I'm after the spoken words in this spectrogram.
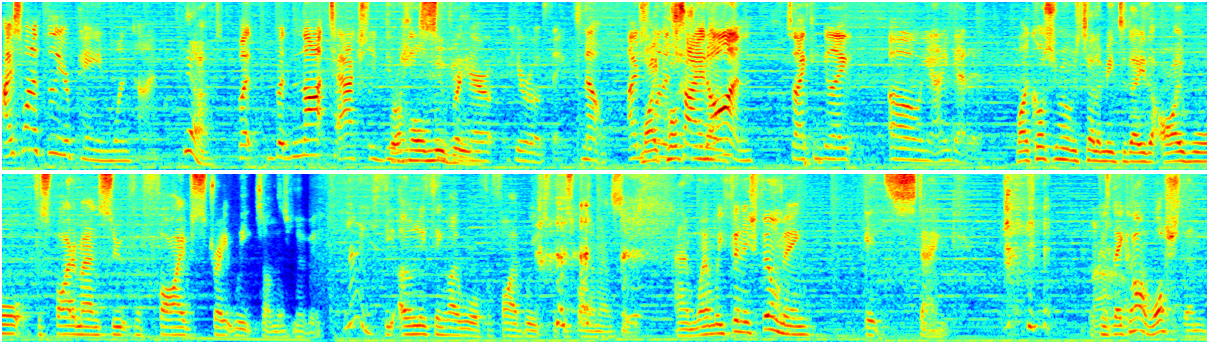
I just want to feel your pain one time, Yeah. but but not to actually do For a any whole movie. superhero hero things. No, I just My want to try it costume- on so I can be like, oh yeah, I get it. My costumer was telling me today that I wore the Spider-Man suit for five straight weeks on this movie. Nice. The only thing I wore for five weeks was the Spider-Man suit. And when we finished filming, it stank. Because they can't wash them,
